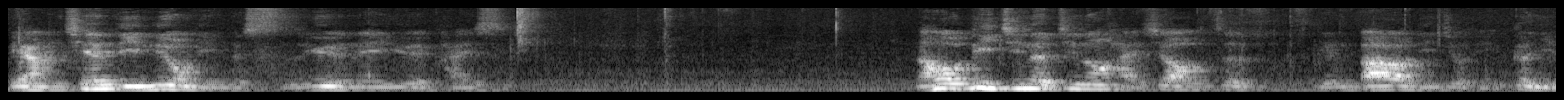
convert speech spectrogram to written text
两千零六年的十月那一月开始，然后历经了金融海啸，这零八到零九年更严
